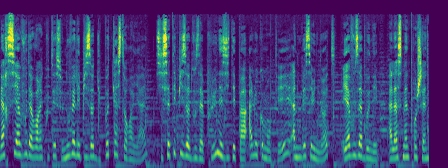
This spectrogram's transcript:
Merci à vous d'avoir écouté ce nouvel épisode du podcast Royal. Si cet épisode vous a plu, n'hésitez pas à le commenter, à nous laisser une note et à vous abonner. À la semaine prochaine.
